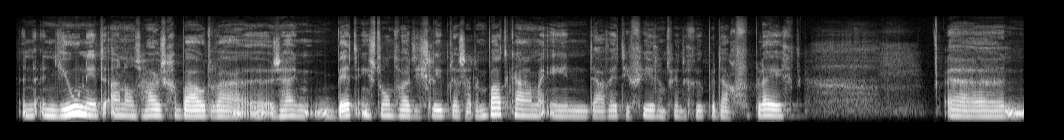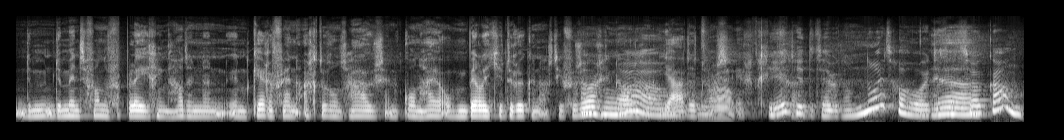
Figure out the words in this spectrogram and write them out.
een, een unit aan ons huis gebouwd waar eh, zijn bed in stond, waar hij sliep. Daar zat een badkamer in, daar werd hij 24 uur per dag verpleegd. Eh, de, de mensen van de verpleging hadden een, een caravan achter ons huis. En dan kon hij op een belletje drukken als hij verzorging Oh, nodig had. Ja, dat was echt giga. Jeetje, dit heb ik nog nooit gehoord, dat Ja. dat zo kan.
